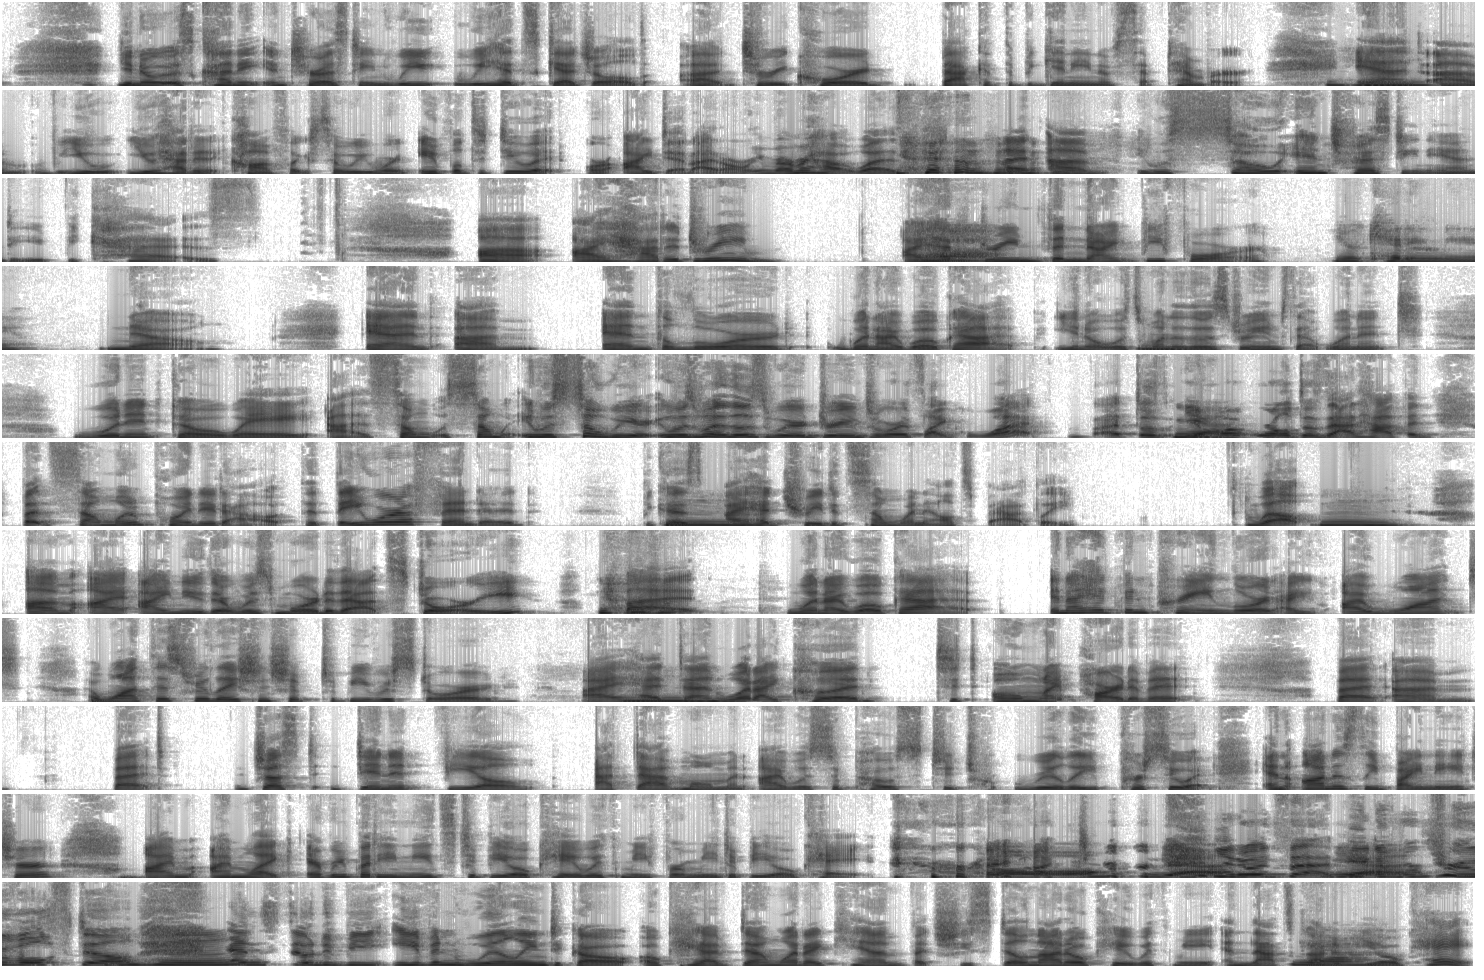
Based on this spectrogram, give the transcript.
You know, it was kind of interesting. We we had scheduled uh, to record back at the beginning of September, mm-hmm. and um, you you had a conflict, so we weren't able to do it, or I did. I don't remember how it was, but um, it was so interesting, Andi, because uh, I had a dream. I had a dream the night before. You're kidding me. No, and um, and the Lord, when I woke up, you know, it was mm. one of mm. those dreams that wouldn't wouldn't go away. Uh, some, some, it was so weird. It was one of those weird dreams where it's like, what? That does, yeah. in what world does that happen? But someone pointed out that they were offended because mm. I had treated someone else badly. Well, mm. um, I, I knew there was more to that story, but when I woke up and I had been praying, Lord, I, I want, I want this relationship to be restored. I had mm. done what I could to own my part of it, but, um, but just didn't feel at that moment I was supposed to tr- really pursue it. And honestly, by nature, I'm I'm like everybody needs to be okay with me for me to be okay. right? Oh, yeah. You know, it's that Yeah. need of approval still. Mhm. And so to be even willing to go, okay, I've done what I can, but she's still not okay with me, and that's got to Yeah. be okay.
